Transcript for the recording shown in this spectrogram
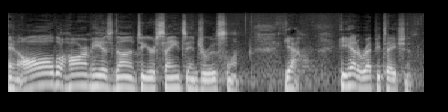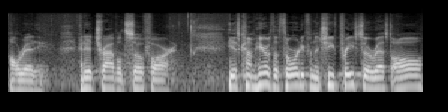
and all the harm he has done to your saints in Jerusalem. Yeah, he had a reputation already, and it had traveled so far. He has come here with authority from the chief priest to arrest all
